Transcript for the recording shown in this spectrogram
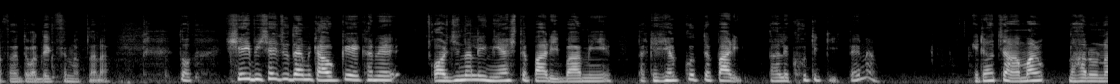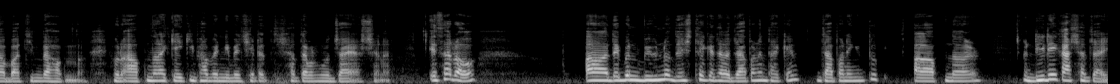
আছে হয়তো বা দেখছেন আপনারা। তো সেই বিষয়ে যদি আমি কাউকে এখানে অরিজিনালি নিয়ে আসতে পারি বা আমি তাকে হেল্প করতে পারি, তাহলে ক্ষতি কি, তাই না? এটা হচ্ছে আমার ধারণা বা চিন্তা ভাবনা এখন আপনারা কে কীভাবে নেবেন সেটার সাথে আমার কোনো যায় আসে না। এছাড়াও দেখবেন বিভিন্ন দেশ থেকে যারা জাপানে থাকেন, জাপানে কিন্তু আপনার ডিরেক্ট আসা যায়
